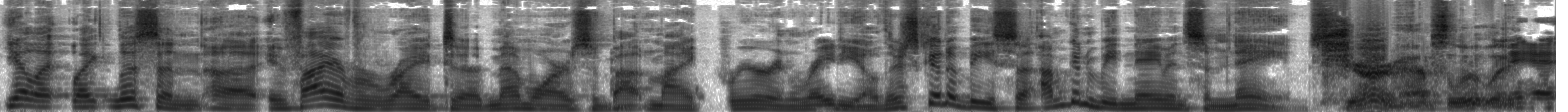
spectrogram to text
Yeah, like, like listen, uh, if I ever write uh, memoirs about my career in radio, there's going to be some, I'm going to be naming some names. Sure, absolutely. And,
